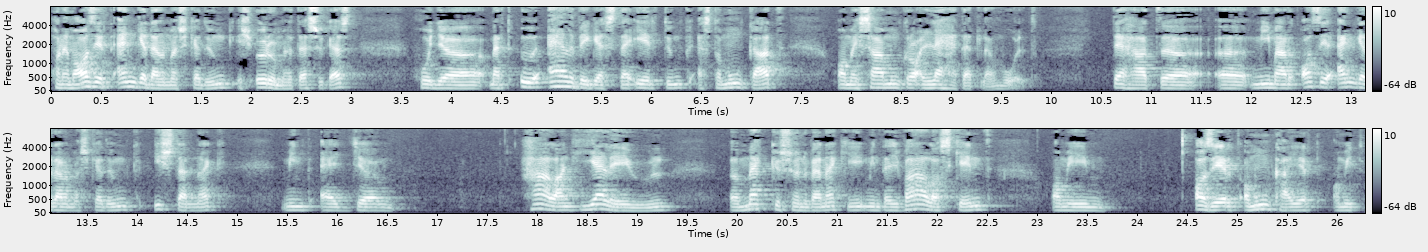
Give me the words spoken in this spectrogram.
hanem azért engedelmeskedünk, és örömmel tesszük ezt, hogy, mert ő elvégezte értünk ezt a munkát, amely számunkra lehetetlen volt. Tehát mi már azért engedelmeskedünk Istennek, mint egy hálánk jeléül megköszönve neki, mint egy válaszként, ami azért a munkáért, amit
